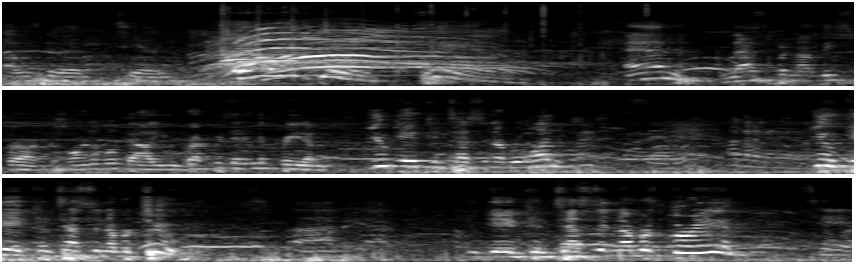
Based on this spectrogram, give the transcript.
That was good. Ten. Very good. Ten. And last but not least, for our carnival value representing the freedom, you gave contestant number one. You gave contestant number two. Five, You gave contestant number three. ten.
